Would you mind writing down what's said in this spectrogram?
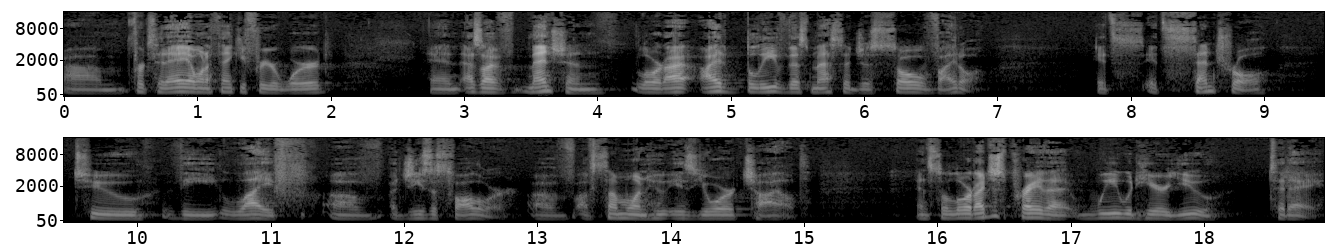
um, for today. I want to thank you for your word. And as I've mentioned, Lord, I, I believe this message is so vital. It's, it's central to the life of a Jesus follower, of, of someone who is your child. And so, Lord, I just pray that we would hear you today,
